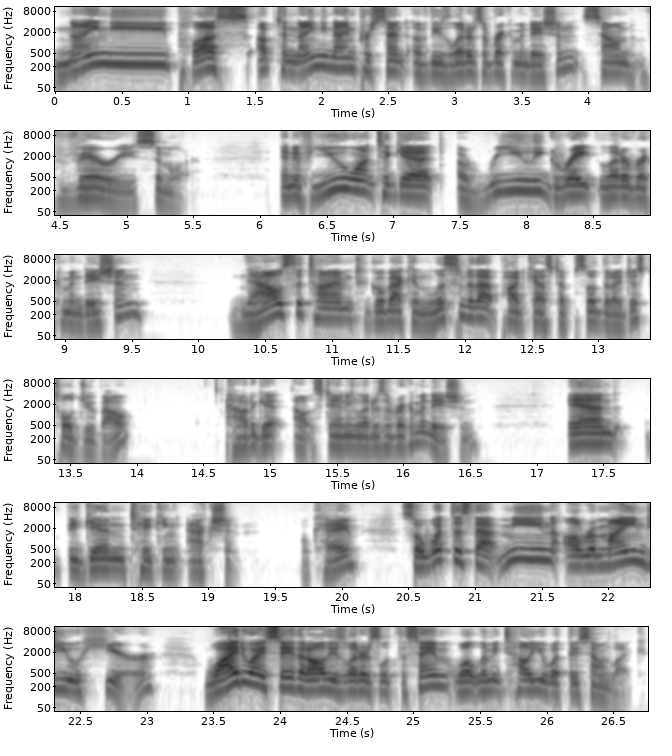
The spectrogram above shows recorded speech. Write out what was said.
90 plus up to 99% of these letters of recommendation sound very similar. And if you want to get a really great letter of recommendation, now's the time to go back and listen to that podcast episode that I just told you about, how to get outstanding letters of recommendation, and begin taking action. Okay? So, what does that mean? I'll remind you here. Why do I say that all these letters look the same? Well, let me tell you what they sound like.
